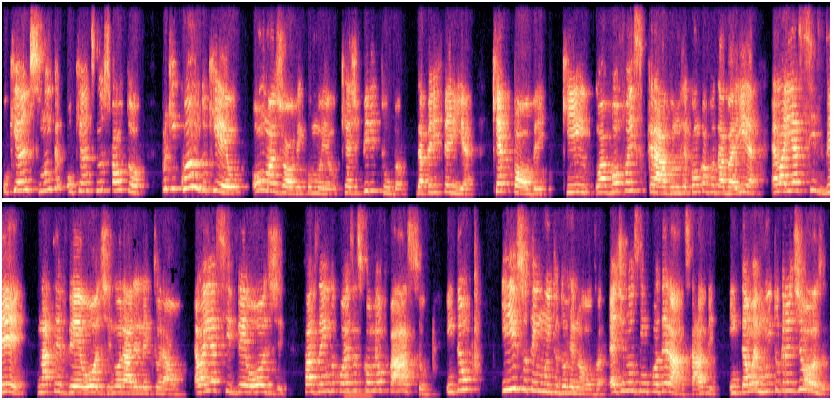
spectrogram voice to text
o que antes muito, o que antes nos faltou. Porque quando que eu, ou uma jovem como eu, que é de Pirituba, da periferia, que é pobre, que o avô foi escravo no Recôncavo da Bahia, ela ia se ver na TV hoje, no horário eleitoral. Ela ia se ver hoje fazendo coisas como eu faço. Então, isso tem muito do Renova, é de nos empoderar, sabe? Então, é muito grandioso.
